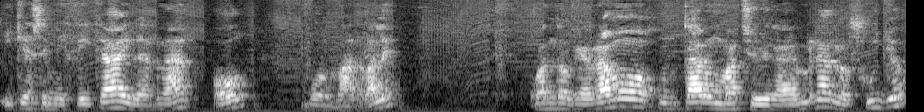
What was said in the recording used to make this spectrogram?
y qué significa hibernar o brumar, ¿vale? Cuando queramos juntar un macho y una hembra, lo suyo,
